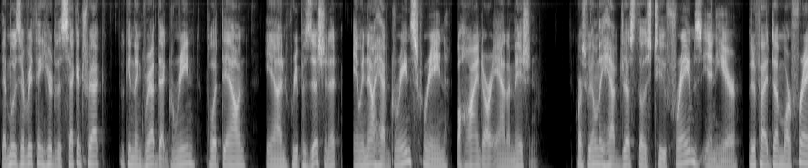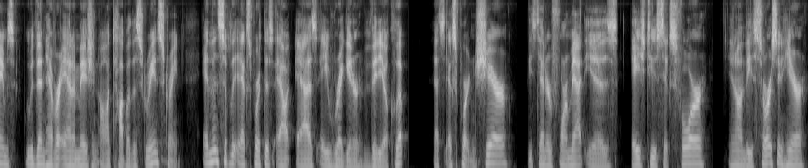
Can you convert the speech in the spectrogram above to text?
That moves everything here to the second track. We can then grab that green, pull it down, and reposition it. And we now have green screen behind our animation. Of course, we only have just those two frames in here, but if I had done more frames, we would then have our animation on top of this green screen. And then simply export this out as a regular video clip. That's export and share. The standard format is H.264. And on the source in here,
